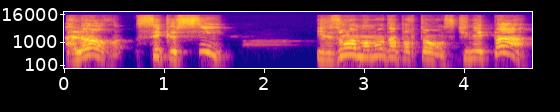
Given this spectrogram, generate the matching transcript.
Alors, c'est que si ils ont un moment d'importance qui n'est pas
